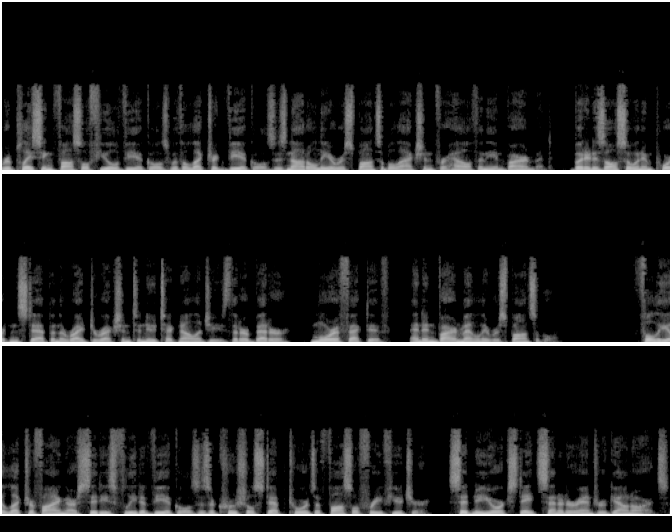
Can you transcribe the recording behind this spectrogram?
Replacing fossil fuel vehicles with electric vehicles is not only a responsible action for health and the environment, but it is also an important step in the right direction to new technologies that are better, more effective, and environmentally responsible. Fully electrifying our city's fleet of vehicles is a crucial step towards a fossil free future, said New York State Senator Andrew Gounardes.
